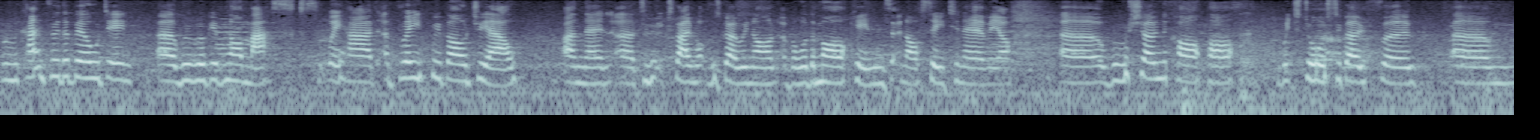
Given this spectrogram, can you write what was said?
When we came through the building, uh, we were given our masks. We had a brief with our GL and then uh, to explain what was going on of all the markings and our seating area. Uh, we were shown the car park, which doors to go through. Um,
